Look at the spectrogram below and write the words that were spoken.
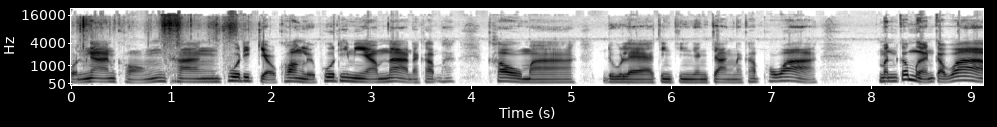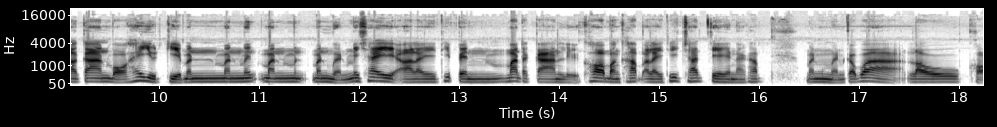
ผลงานของทางผู้ที่เกี่ยวข้องหรือผู้ที่มีอำนาจนะครับ เข้ามาดูแลจริงๆจังๆนะครับ เพราะว่ามันก็เหมือนกับว่าการบอกให้หยุดกรีดมันมันมันมันมันเหมือนไม่ใช่อะไรที่เป็นมาตรการหรือข้อบังคับอะไรที่ชัดเจนนะครับ มันเหมือนกับว่าเราขอ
